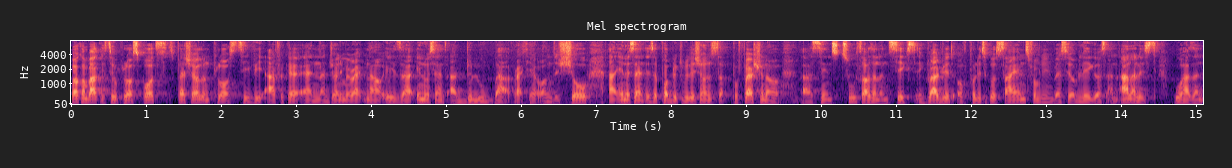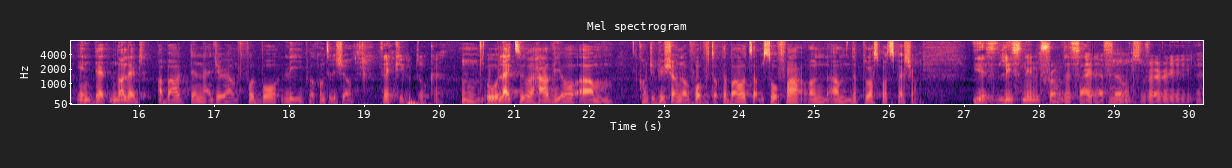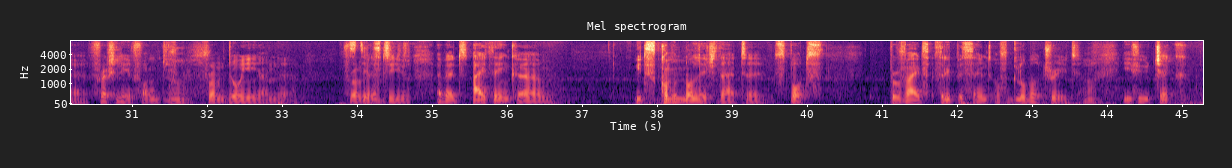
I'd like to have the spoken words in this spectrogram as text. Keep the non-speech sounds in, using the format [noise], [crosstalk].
Welcome back. It's still Plus Sports special on Plus TV Africa. And uh, joining me right now is uh, Innocent Adulugba right here on the show. Uh, Innocent is a public relations professional uh, since 2006, a graduate of political science from the University of Lagos, an analyst who has an in-depth knowledge about the Nigerian Football League. Welcome to the show. Thank you, Doka. Mm. We would like to have your um, contribution of what we've talked about um, so far on um, the Plus Sports special. Yes, listening from the side, I felt mm. very uh, freshly informed mm. from Doyin and uh, from uh, Steve. Uh, but I think um, it's common knowledge that uh, sports provides 3% of global trade. Mm. If you check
